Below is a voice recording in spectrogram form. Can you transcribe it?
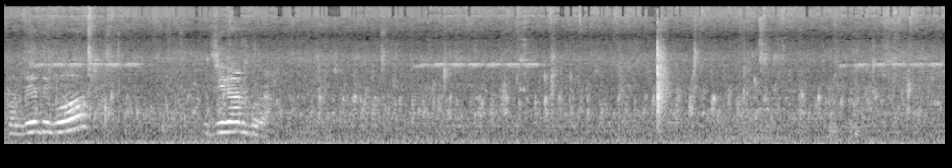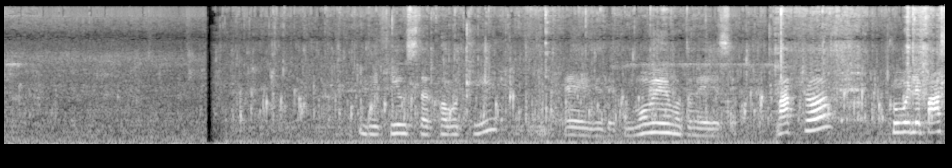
এখন দিয়ে দিব জিরার গুঁড়া। দেখি উস্তার খবর কি? এই যে দেখুন মমের মতো হয়ে গেছে। মাত্র খুব হইলে পাঁচ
